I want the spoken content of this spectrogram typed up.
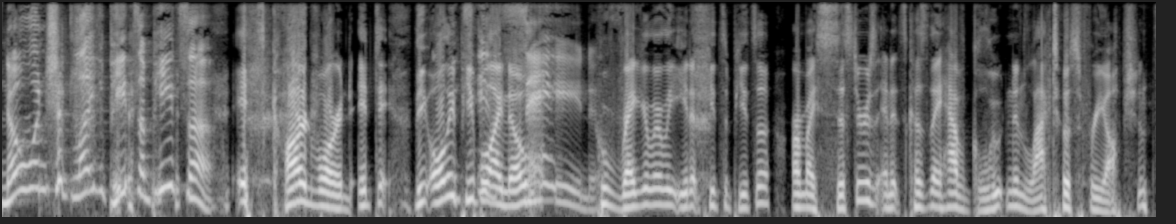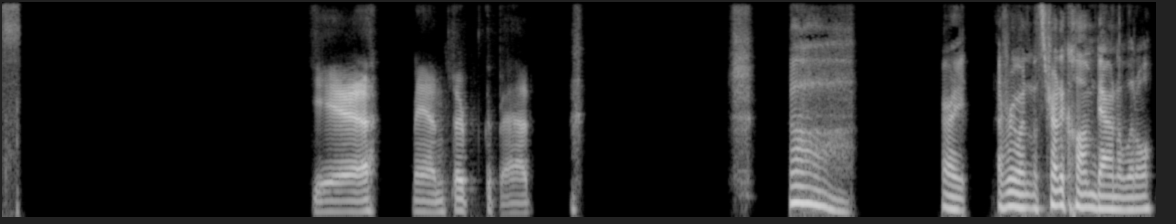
No one should like pizza pizza. it's cardboard. It the only It's people I know who regularly eat at Pizza Pizza are my sisters, and it's because they have gluten and lactose free options. yeah, man, they're they're bad. All right, everyone, let's try to calm down a little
